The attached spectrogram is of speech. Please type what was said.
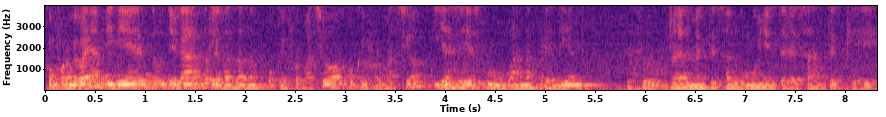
Conforme vayan viniendo, llegando, le vas dando poca información, poca información, y así es como van aprendiendo. Realmente es algo muy interesante que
